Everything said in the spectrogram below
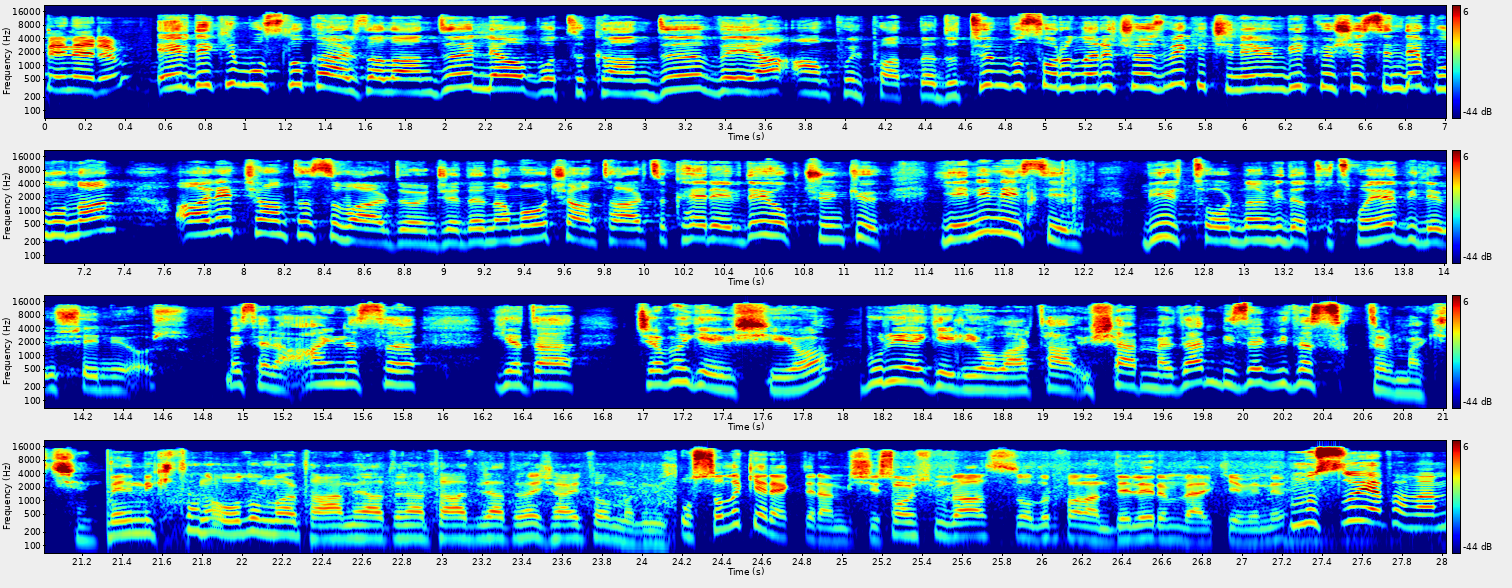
denerim. Evdeki musluk arızalandı, lavabo tıkandı veya ampul patladı. Tüm bu sorunları çözmek için evin bir köşesinde bulunan alet çantası vardı önceden ama o çanta artık her evde yok çünkü yeni nesil bir tornavida tutmaya bile üşeniyor. Mesela aynası ya da camı gevşiyor. Buraya geliyorlar ta üşenmeden bize vida sıktırmak için. Benim iki tane oğlum var. Tamiratına, tadilatına şahit olmadım hiç. Ustalık gerektiren bir şey. Sonuçta rahatsız olur falan. Delerim belki evini. Musluğu yapamam.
